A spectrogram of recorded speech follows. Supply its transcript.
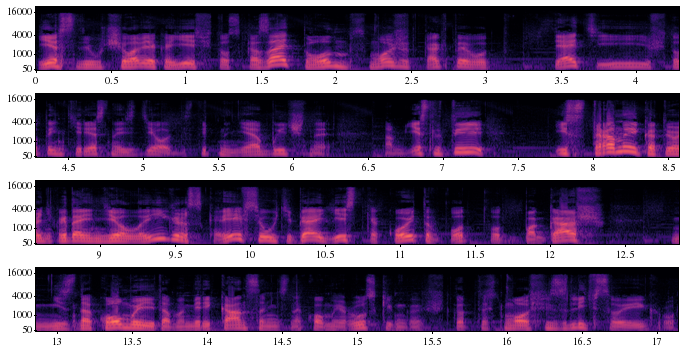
если у человека есть что сказать, то он сможет как-то вот взять и что-то интересное сделать, действительно необычное. Там, если ты из страны, которая никогда не делала игр, скорее всего, у тебя есть какой-то вот, вот багаж незнакомый там американцам, незнакомый русским, ты сможешь излить в свою игру.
